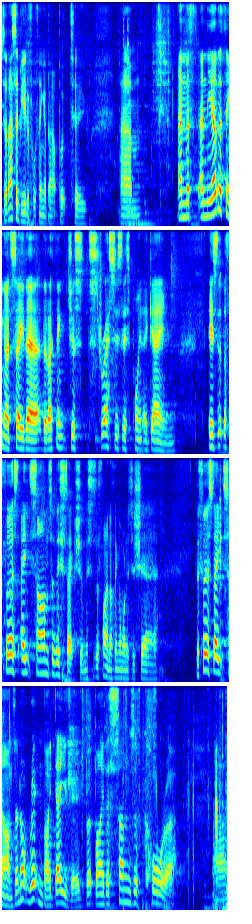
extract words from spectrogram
So that's a beautiful thing about Book 2. Um, and, the, and the other thing I'd say there that I think just stresses this point again is that the first eight Psalms of this section, this is the final thing I wanted to share, the first eight Psalms are not written by David, but by the sons of Korah. Um,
